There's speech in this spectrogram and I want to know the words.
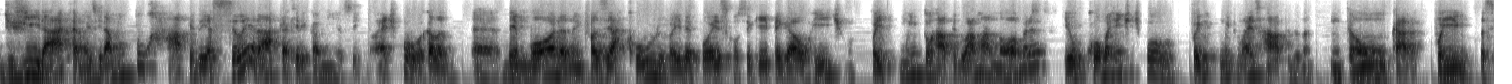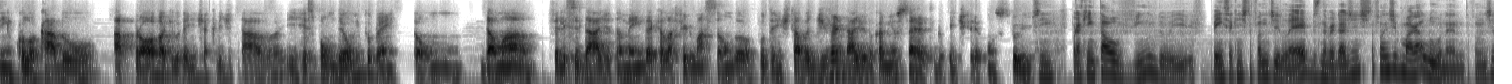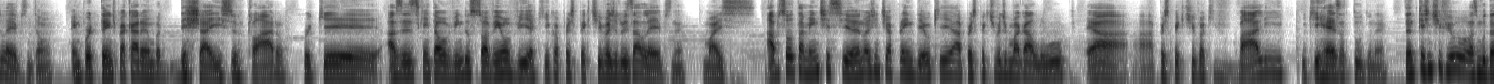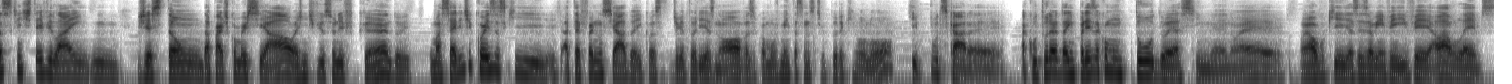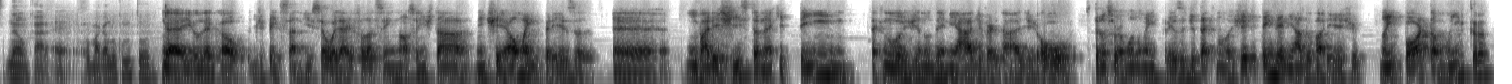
de virar, cara, mas virar muito rápido e acelerar para aquele caminho, assim. Não é tipo aquela é, demora né, em fazer a curva e depois conseguir pegar o ritmo. Foi muito rápido a manobra e o como a gente, tipo, foi muito mais rápido, né? Então, cara, foi, assim, colocado à prova aquilo que a gente acreditava e respondeu muito bem. Então, dá uma felicidade também daquela afirmação do, puta, a gente estava de verdade no caminho certo do que a gente queria construir. Sim. Para quem tá ouvindo e pensa que a gente tá falando de Labs, na verdade a gente tá falando de Magalu, né? Não tá falando de Labs. Então, é importante pra caramba deixar isso claro, porque às vezes quem tá ouvindo só vem ouvir aqui com a perspectiva de Luiza Labs, né? Mas absolutamente esse ano a gente aprendeu que a perspectiva de Magalu é a, a perspectiva que vale e que reza tudo, né? Tanto que a gente viu as mudanças que a gente teve lá em, em gestão da parte comercial, a gente viu se unificando uma série de coisas que até foi anunciado aí com as diretorias novas e com a movimentação da estrutura que rolou, que, putz, cara, é, a cultura da empresa como um todo é assim, né? Não é, não é algo que às vezes alguém vem e vê, ah, o Labs. Não, cara, é, é o Magalu como um todo. É, e o legal de pensar nisso é olhar e falar assim, nossa, a gente tá, a gente é uma empresa, é, um varejista, né, que tem tecnologia no DNA de verdade, ou se transformou numa empresa de tecnologia que tem DNA do varejo, não importa muito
